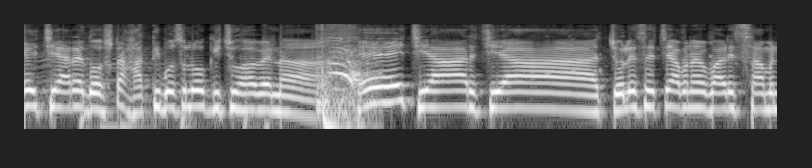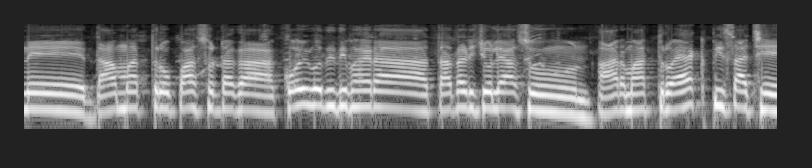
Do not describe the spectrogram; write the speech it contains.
এই চেয়ারে দশটা হাতি বসলেও কিছু হবে না। এই চেয়ার চেয়ার চলে এসেছে আপনার বাড়ির সামনে। দাম মাত্র পাঁচশো টাকা। কই গো দিদি ভাইরা? তাড়াতাড়ি চলে আসুন। আর মাত্র এক পিস আছে।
